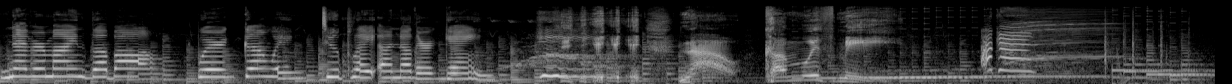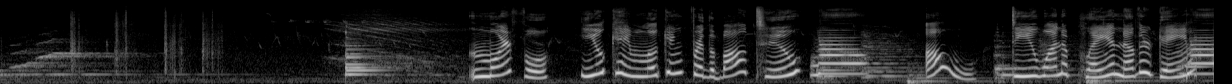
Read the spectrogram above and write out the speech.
Never mind the ball. We're going to play another game. now, come with me. Okay. Morphle, you came looking for the ball too? No. Oh, do you want to play another game? No.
